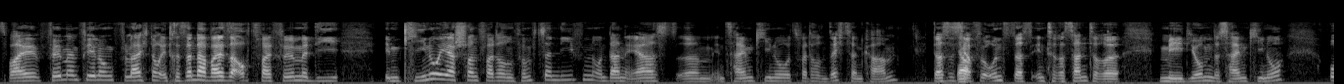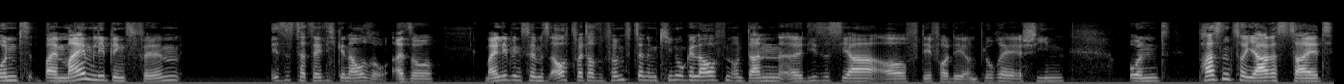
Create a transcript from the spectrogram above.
zwei Filmempfehlungen, vielleicht noch interessanterweise auch zwei Filme, die im Kino ja schon 2015 liefen und dann erst ähm, ins Heimkino 2016 kamen. Das ist ja. ja für uns das interessantere Medium, das Heimkino. Und bei meinem Lieblingsfilm ist es tatsächlich genauso. Also mein Lieblingsfilm ist auch 2015 im Kino gelaufen und dann äh, dieses Jahr auf DVD und Blu-ray erschienen. Und passend zur Jahreszeit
